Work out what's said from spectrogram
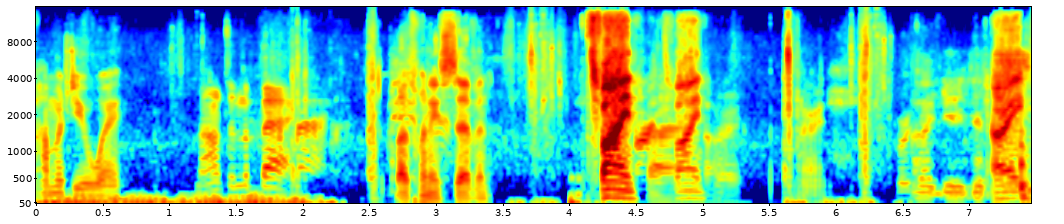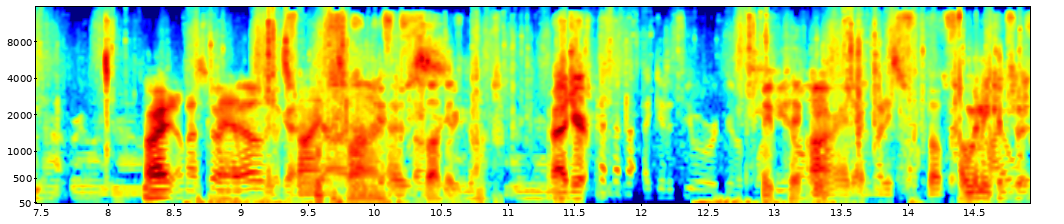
how much do you weigh? Mount in the back. About 27. It's fine. It's fine. Alright, Alright, Alright, Let's go ahead. it's fine. It's fine. Fuck it. Roger. I get to see where we're gonna play. We pick Alright, everybody's How many fine. guys?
